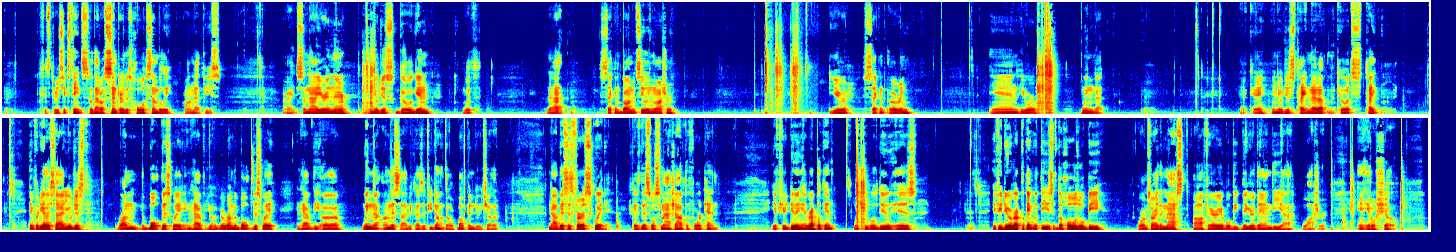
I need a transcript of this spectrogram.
It's 3 16 so that'll center this whole assembly on that piece. Alright, so now you're in there, and you'll just go again with that second bonded sealing washer, your second O-ring, and your wing nut. Okay, and you'll just tighten that up until it's tight. Then for the other side, you'll just run the bolt this way and have, you'll, you'll run the bolt this way and have the uh, wing nut on this side because if you don't, they'll bump into each other. Now this is for a squid because this will smash out to 410. If you're doing a replicant, what you will do is, if you do a replicant with these, the holes will be, or I'm sorry, the masked off area will be bigger than the uh, washer, and it'll show.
